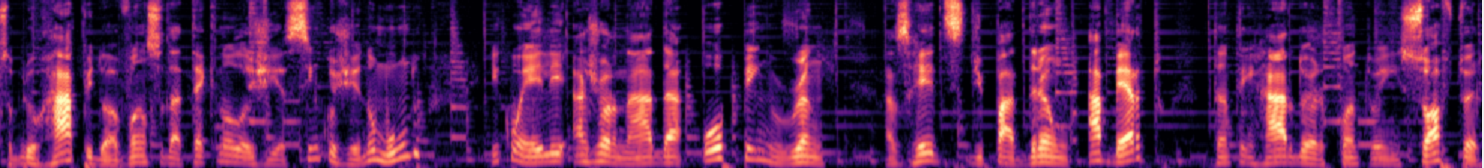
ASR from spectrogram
sobre o rápido avanço da tecnologia 5G no mundo e com ele a jornada Open Run, as redes de padrão aberto, tanto em hardware quanto em software,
